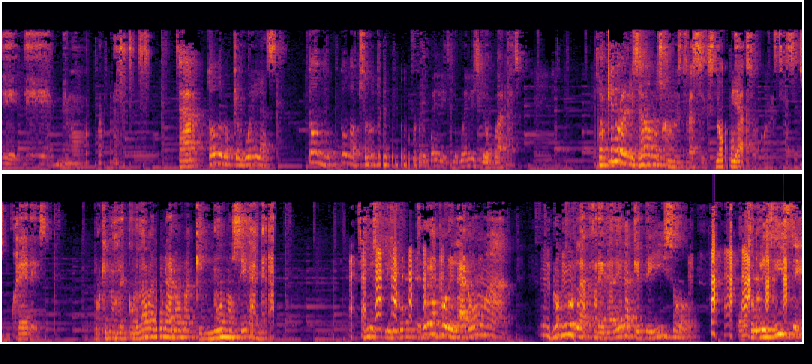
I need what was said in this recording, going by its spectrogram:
de- de memorizar todo lo que huelas, todo, todo, absolutamente todo lo hueles, lo hueles y lo guardas. ¿Por qué no regresábamos con nuestras exnovias o con nuestras exmujeres? Porque nos recordaban un aroma que no nos era grato. ¿Sí me explico? Pero era por el aroma, no por la fregadera que te hizo o tú le hiciste.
